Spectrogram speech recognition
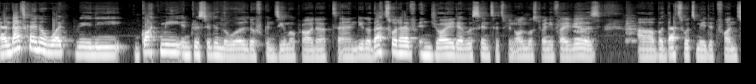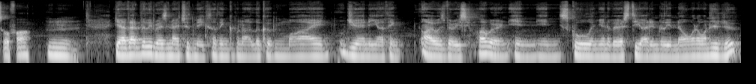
And that's kind of what really got me interested in the world of consumer products. And you know that's what i've enjoyed ever since. It's been almost 25 years. Uh, but that's what's made it fun so far. Mm. yeah that really resonates with me because i think when i look at my journey i think i was very similar. Where in, in, in school and university i didn't really know what i wanted to do.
